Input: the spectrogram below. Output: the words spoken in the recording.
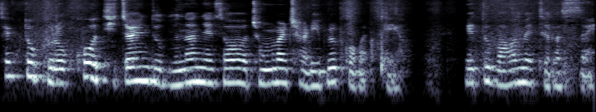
색도 그렇고 디자인도 무난해서 정말 잘 입을 것 같아요. 얘도 마음에 들었어요.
